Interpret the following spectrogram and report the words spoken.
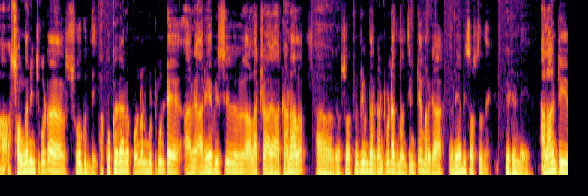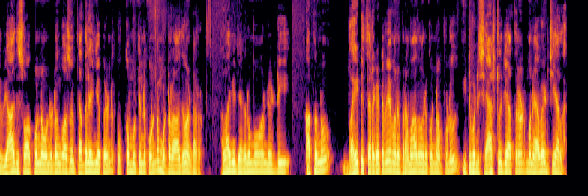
ఆ సొంగ నుంచి కూడా సోకుద్ది. ఆ కుక్కగానే కుండను ముట్టుకుంటే ఆ రే- ఆ రేబిస్ ఆ లక్ష ఆ కణాలు ఆ సూక్ష్మక్రిమి దానికి అంటుకుంటే అది మనం తింటే మనకు ఆ రేబిస్ వస్తుంది. ఏంటండి? అలాంటి వ్యాధి సోకకుండా ఉండడం కోసం పెద్దలు ఏం చెప్పారంటే కుక్క ముట్టిన కుండ ముట్టరాదు అంటారు. అలాగే జగన్మోహన్ రెడ్డి అతను బయట తిరగటమే మన ప్రమాదం అనుకున్నప్పుడు ఇటువంటి శాస్త్రలు చేస్తున్నప్పుడు మనం అవాయిడ్ చేయాలి?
